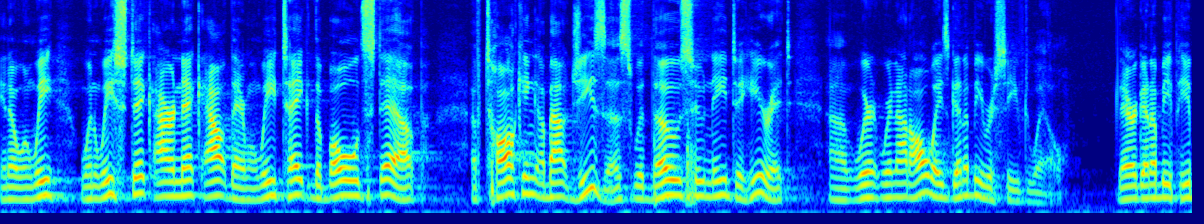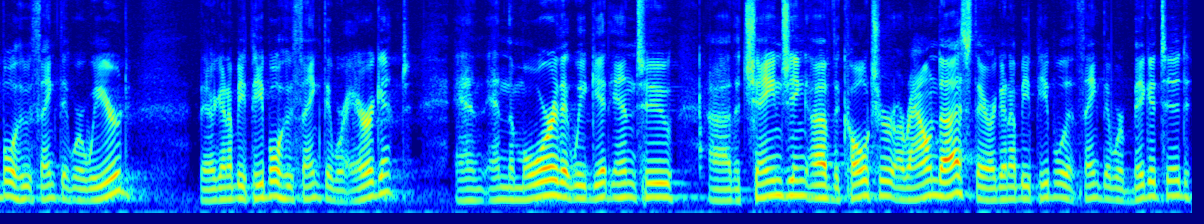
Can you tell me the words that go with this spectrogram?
You know, when we, when we stick our neck out there, when we take the bold step, of talking about Jesus with those who need to hear it, uh, we're, we're not always going to be received well. There are going to be people who think that we're weird. There are going to be people who think that we're arrogant. And, and the more that we get into uh, the changing of the culture around us, there are going to be people that think that we're bigoted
